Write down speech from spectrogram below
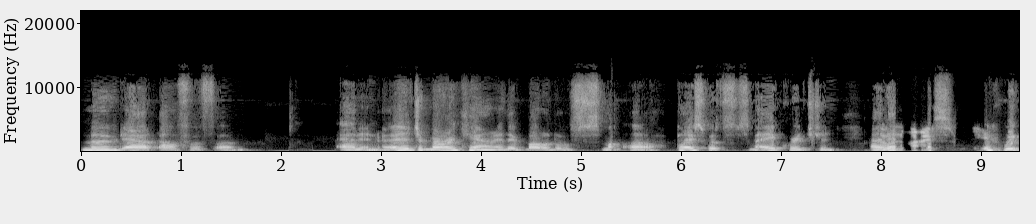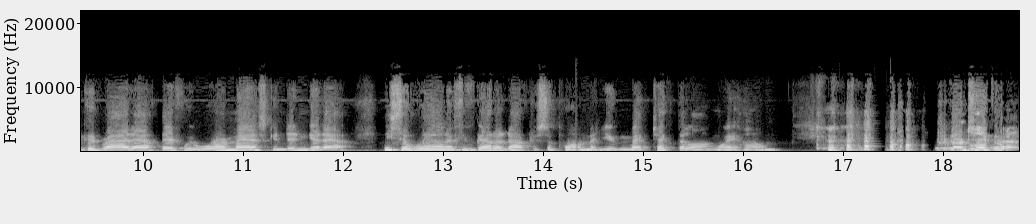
moved out off of um, out in the edge of Maury County. They bought a little uh, place with some acreage, and uh, oh, nice. If we could ride out there, if we wore a mask and didn't get out, he said, "Well, if you've got a doctor's appointment, you can make, take the long way home." we're going to take a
